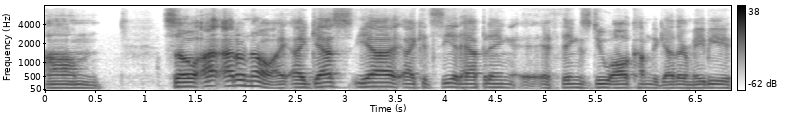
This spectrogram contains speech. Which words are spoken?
Um, so I, I don't know. I, I guess yeah, I could see it happening if things do all come together. Maybe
